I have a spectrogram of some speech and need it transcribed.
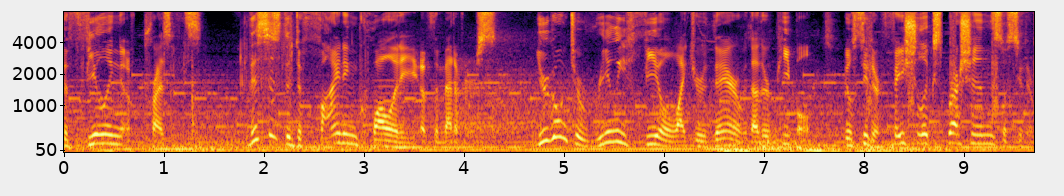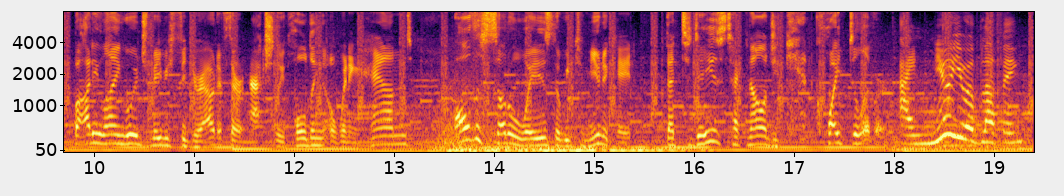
The feeling of presence. This is the defining quality of the metaverse. You're going to really feel like you're there with other people. You'll see their facial expressions, you'll see their body language, maybe figure out if they're actually holding a winning hand. All the subtle ways that we communicate that today's technology can't quite deliver. I knew you were bluffing.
